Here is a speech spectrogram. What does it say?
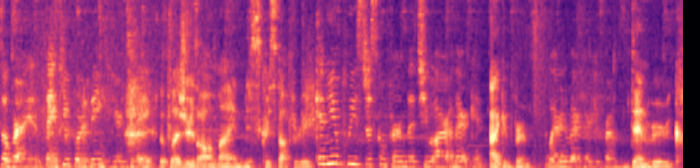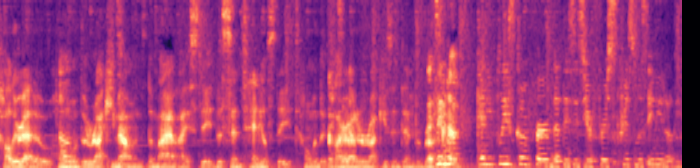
So Brian, thank you for being here today. The pleasure is all mine, Miss Christophery. Can you please just confirm that you are American? I confirm. Where in America are you from? Denver, Colorado, home Oh. of the oh. Rocky Mountains, the Mile High State, the Centennial State, home of the That's Colorado Rockies and Denver That's Broncos. enough. Can you please confirm that this is your first Christmas in Italy?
